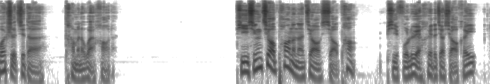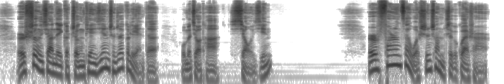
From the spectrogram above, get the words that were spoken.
我只记得他们的外号了。体型较胖的呢叫小胖，皮肤略黑的叫小黑。而剩下那个整天阴沉着个脸的，我们叫他小阴。而发生在我身上的这个怪事儿，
